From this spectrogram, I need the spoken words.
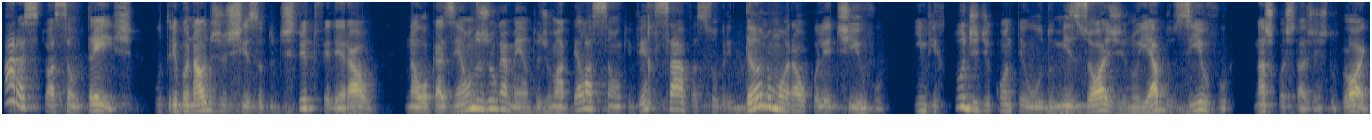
Para a situação 3, o Tribunal de Justiça do Distrito Federal na ocasião do julgamento de uma apelação que versava sobre dano moral coletivo em virtude de conteúdo misógino e abusivo nas postagens do blog,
